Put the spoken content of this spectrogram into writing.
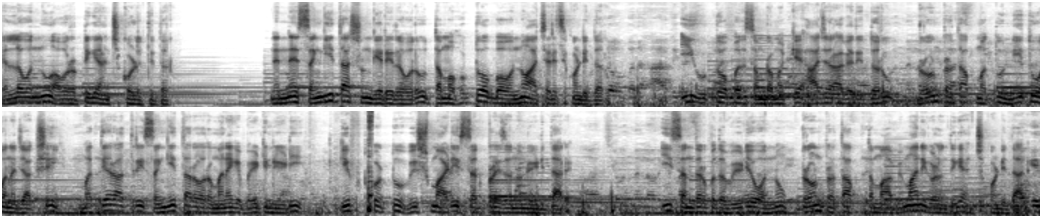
ಎಲ್ಲವನ್ನೂ ಅವರೊಟ್ಟಿಗೆ ಹಂಚಿಕೊಳ್ಳುತ್ತಿದ್ದರು. ನಿನ್ನೆ ಸಂಗೀತಾ ಶೃಂಗೇರಿರವರು ತಮ್ಮ ಹುಟ್ಟುಹಬ್ಬವನ್ನು ಆಚರಿಸಿಕೊಂಡಿದ್ದರು. ಈ ಹುಟ್ಟುಹಬ್ಬದ ಸಂಭ್ರಮಕ್ಕೆ ಹಾಜರಾಗದಿದ್ದರೂ ಡ್ರೋನ್ ಪ್ರತಾಪ್ ಮತ್ತು ನೀತು ವನಜಾಕ್ಷಿ ಮಧ್ಯರಾತ್ರಿ ಸಂಗೀತಾರವರ ಮನೆಗೆ ಭೇಟಿ ನೀಡಿ ಗಿಫ್ಟ್ ಕೊಟ್ಟು ವಿಶ್ ಮಾಡಿ ಸರ್ಪ್ರೈಸ್ ಅನ್ನು ನೀಡಿದ್ದಾರೆ. ಈ ಸಂದರ್ಭದ ವಿಡಿಯೋವನ್ನು ಡ್ರೋನ್ ಪ್ರತಾಪ್ ತಮ್ಮ ಅಭಿಮಾನಿಗಳೊಂದಿಗೆ ಹಂಚಿಕೊಂಡಿದ್ದಾರೆ.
